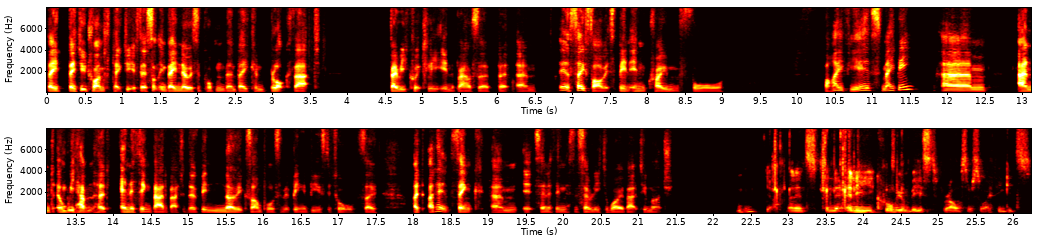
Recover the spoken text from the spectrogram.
they, they do try and protect you. If there's something they know is a problem, then they can block that very quickly in the browser. But um, so far it's been in Chrome for five years, maybe. Um, and and we haven't heard anything bad about it. There have been no examples of it being abused at all. So I, I don't think um, it's anything necessarily to worry about too much. Mhm, Yeah, and it's in any Chromium-based browser, so I think it's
